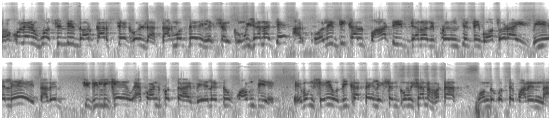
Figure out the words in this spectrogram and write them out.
সকলের উপস্থিতি দরকার স্টেক হোল্ডার তার মধ্যে ইলেকশন কমিশন আছে, আর পলিটিক্যাল পার্টির যারা রিপ্রেজেন্টেটিভ অথরাইজ বিএলএ তাদের চিঠি লিখে অ্যাপয়েন্ট করতে হয় বিএলএ টু ফর্ম দিয়ে। এবং সেই অধিকারটা ইলেকশন কমিশন হঠাৎ বন্ধ করতে পারেন না।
